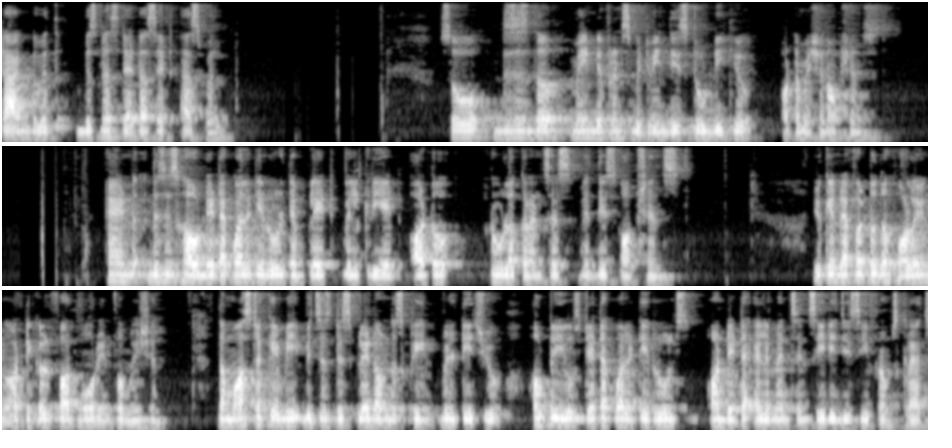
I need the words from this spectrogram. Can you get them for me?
tagged with business dataset as well. So this is the main difference between these two DQ automation options. And this is how data quality rule template will create auto rule occurrences with these options. You can refer to the following article for more information the master KB which is displayed on the screen will teach you how to use data quality rules on data elements in CDGC from scratch.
